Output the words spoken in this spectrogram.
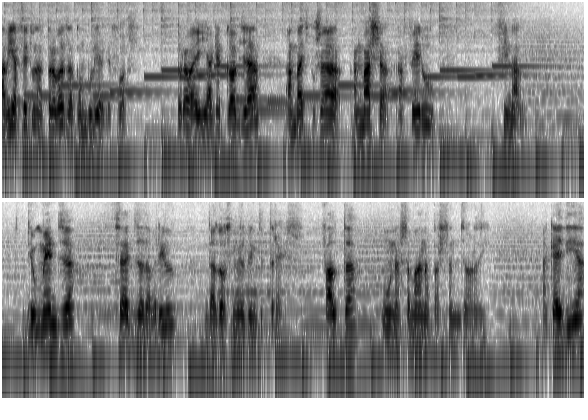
havia fet unes proves de com volia que fos, però i aquest cop ja em vaig posar en marxa a fer-ho final. Diumenge 16 d'abril de 2023. Falta una setmana per Sant Jordi. Aquell dia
